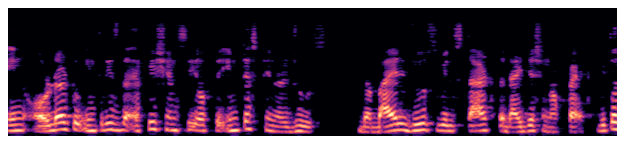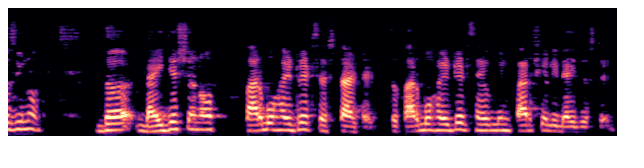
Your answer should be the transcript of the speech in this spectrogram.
in order to increase the efficiency of the intestinal juice, the bile juice will start the digestion of fat. Because you know the digestion of carbohydrates has started. The carbohydrates have been partially digested.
